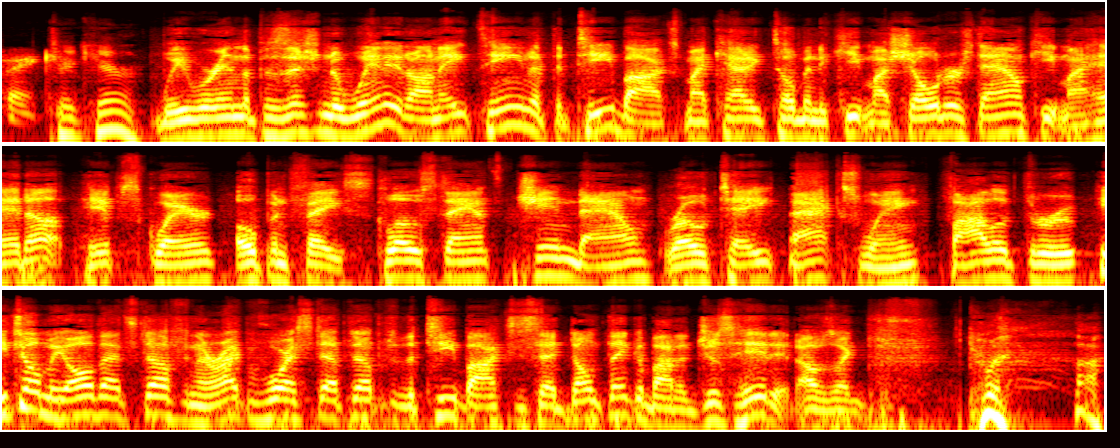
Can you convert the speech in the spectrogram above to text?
Thank you. Take care. We were in the position to win it on 18 at the tee box. My caddy told me to keep my shoulders down, keep my head up, hips squared, open face, closed stance, chin down, rotate, backswing, followed through. He told me all that stuff, and then right before I stepped up to the tee box, he said, "Don't think about it, just hit it." I was like. "Pfft."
